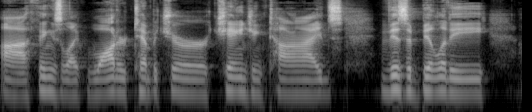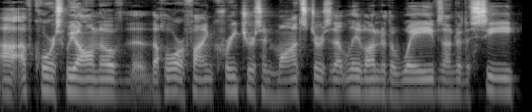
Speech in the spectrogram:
Uh, things like water temperature, changing tides, visibility. Uh, of course, we all know of the, the horrifying creatures and monsters that live under the waves, under the sea.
